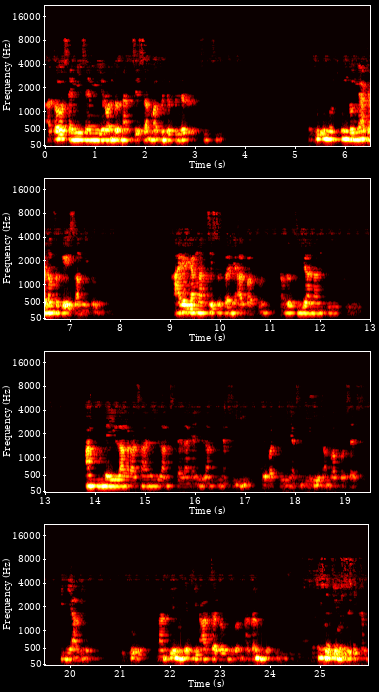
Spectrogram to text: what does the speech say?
atau semi-semi rontok najis sama benar-benar suci. Itu untungnya dalam fikih Islam itu. Air yang najis sebanyak apa pun, kalau dia nanti Ambilnya hilang, rasanya hilang, segalanya hilang, dinasti lewat dirinya sendiri tanpa proses kimiawi itu nanti menjadi ada atau turun akan menjadi suci mensucikan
